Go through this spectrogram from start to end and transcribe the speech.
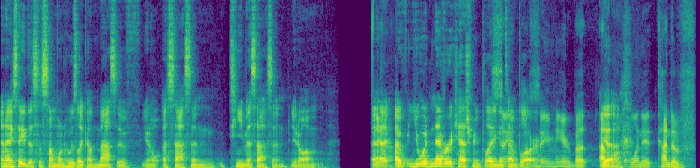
and I say this as someone who's like a massive, you know, assassin team assassin. You know, I'm. Yeah. I, I, you would never catch me playing same, a Templar. Same here, but I Yeah. love when it kind of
